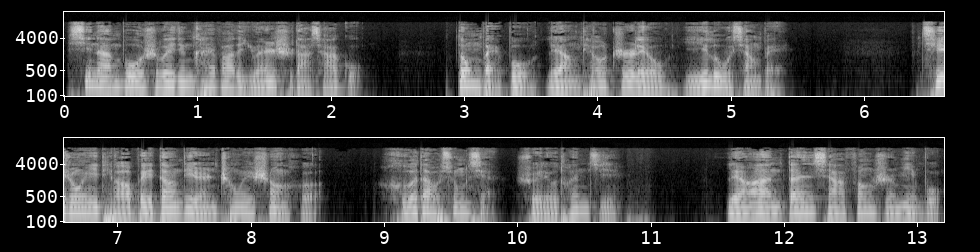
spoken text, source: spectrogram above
西南部是未经开发的原始大峡谷，东北部两条支流一路向北，其中一条被当地人称为圣河，河道凶险，水流湍急，两岸丹霞峰石密布，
